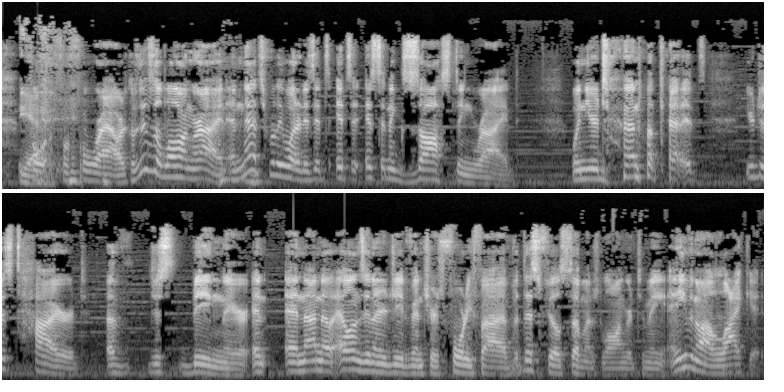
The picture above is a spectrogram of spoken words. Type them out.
Yeah. for, for four hours because it's a long ride, and that's really what it is. It's it's it's an exhausting ride. When you're done with that, it's you're just tired of just being there. And and I know Ellen's Energy Adventure is 45, but this feels so much longer to me. And even though I like it,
